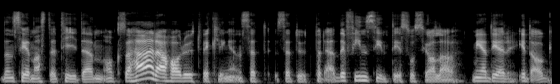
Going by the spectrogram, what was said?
den senaste tiden och så här har utvecklingen sett, sett ut på det. Det finns inte i sociala medier idag.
